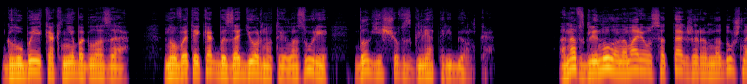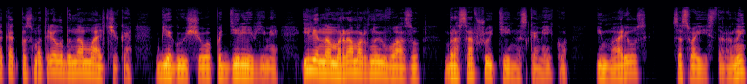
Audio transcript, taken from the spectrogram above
голубые как небо глаза, но в этой как бы задернутой лазури был еще взгляд ребенка. Она взглянула на Мариуса так же равнодушно, как посмотрела бы на мальчика, бегающего под деревьями, или на мраморную вазу, бросавшую тень на скамейку. И Мариус со своей стороны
